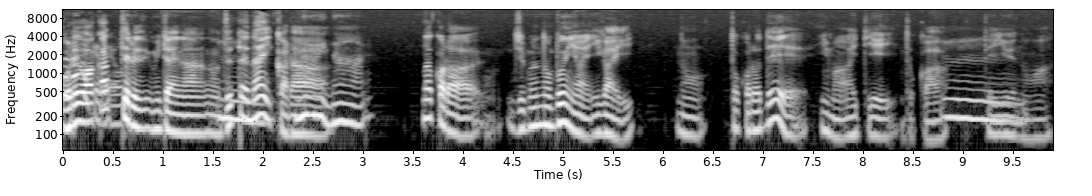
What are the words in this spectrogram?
俺分かってるみたいなの絶対ないから、うんないない。だから自分の分野以外のところで今 IT とかっていうのは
